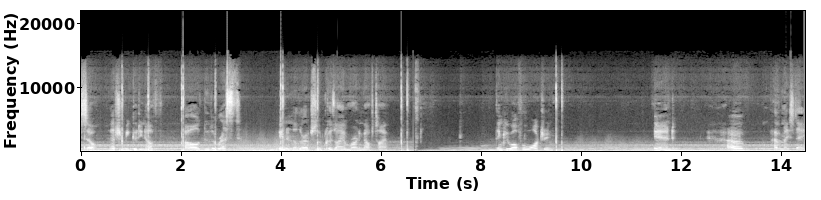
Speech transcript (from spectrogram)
So that should be good enough. I'll do the rest in another episode because I am running out of time. Thank you all for watching, and have have a nice day.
